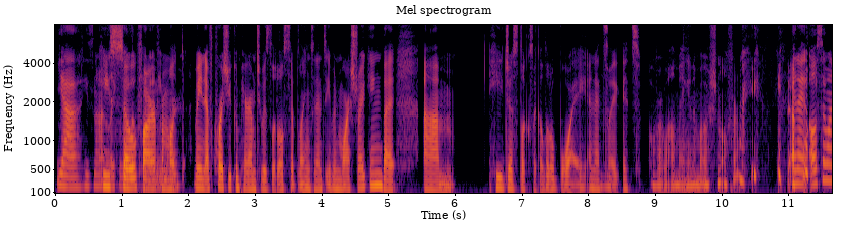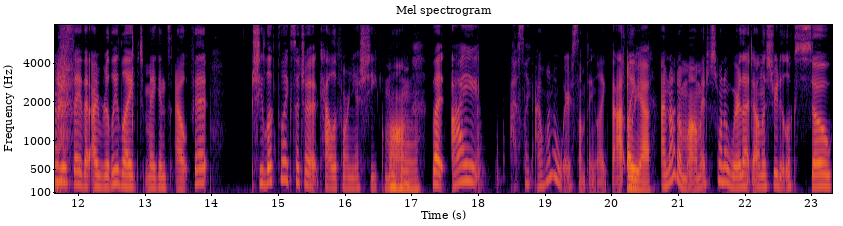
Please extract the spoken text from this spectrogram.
Yeah, he's not. He's like, so far from. I mean, of course, you compare him to his little siblings, and it's even more striking. But um, he just looks like a little boy, and it's Mm-hmm. like it's overwhelming and emotional for me. you And I also wanted to say that I really liked Meghan's outfit. She looked like such a California chic mom, Mhm. but I I was like, I want to wear something like that. oh Like, yeah, I'm not a mom. I just want to wear that down the street. It looks so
